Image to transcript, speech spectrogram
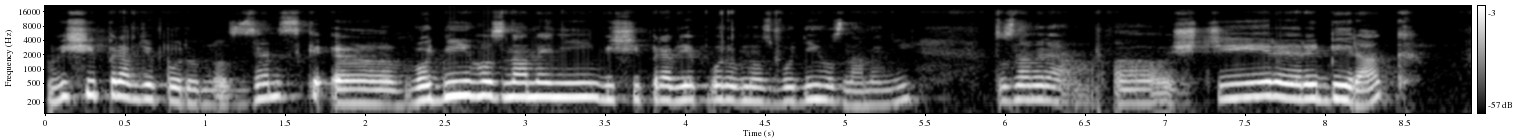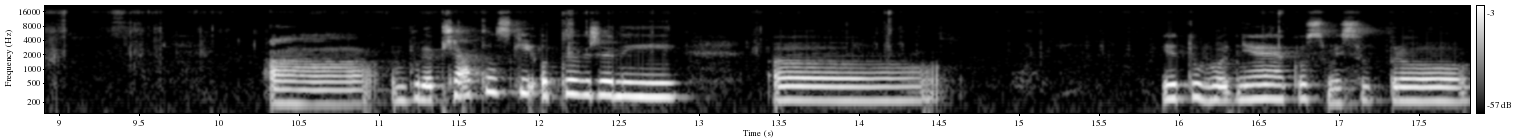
vyšší pravděpodobnost zemské, eh, vodního znamení, vyšší pravděpodobnost vodního znamení. To znamená eh, štír, ryby, rak. A on bude přátelský, otevřený. Eh, je tu hodně jako smysl pro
